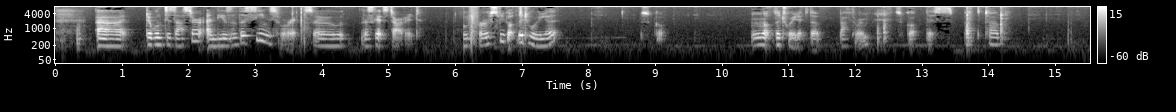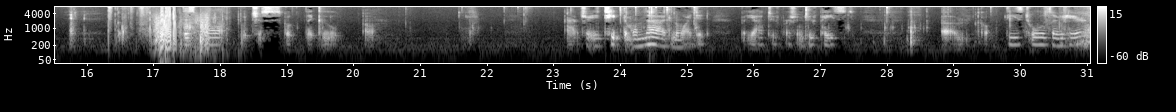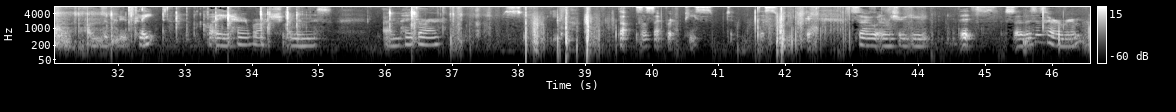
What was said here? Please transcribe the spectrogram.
uh, Double Disaster, and these are the scenes for it. So let's get started. First, we got the toilet. It's got not the toilet, the bathroom. So we've got this bathtub. Got this part, which has got like a little um, actually tape them on there. I don't know why I did, but yeah, toothbrush and toothpaste. Um, got these tools over here on the blue plate. Got a hairbrush and then this um, hair dryer. So yeah, that's a separate piece to this. Okay, so let me show you this. So this is her room.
